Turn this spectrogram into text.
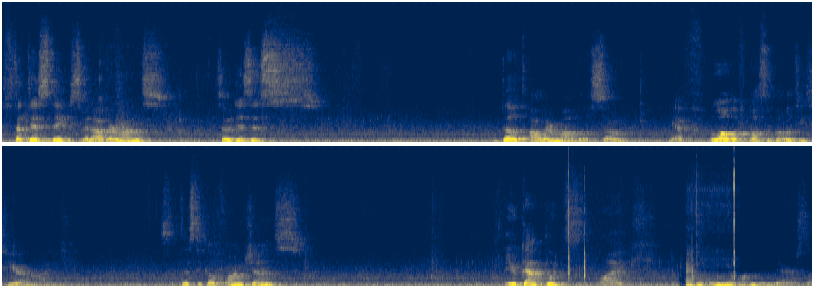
statistics with other ones. So this is build other models. So you have a lot of possibilities here, like statistical functions. You can put like anything you want in there. So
